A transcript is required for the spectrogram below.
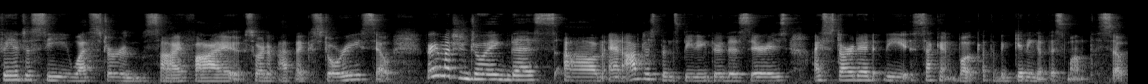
fantasy, western, sci-fi sort of epic story, so very much enjoying this, um, and I've just been speeding through this series. I started the second book at the beginning of this month, so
